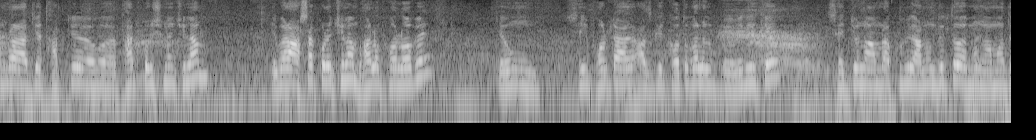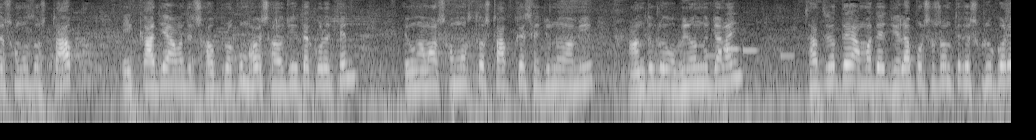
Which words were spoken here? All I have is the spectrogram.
আমরা রাজ্যে থার্ড থার্ড পজিশনে ছিলাম। এবার আশা করেছিলাম ভালো ফল হবে এবং সেই ফলটা আজকে গতকাল বেরিয়েছে। সেই জন্য আমরা খুবই আনন্দিত এবং আমাদের সমস্ত স্টাফ এই কাজে আমাদের সব রকমভাবে সহযোগিতা করেছেন এবং আমার সমস্ত স্টাফকে সেই জন্য আমি আন্তরিক অভিনন্দন জানাই। সাথে সাথে আমাদের জেলা প্রশাসন থেকে শুরু করে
